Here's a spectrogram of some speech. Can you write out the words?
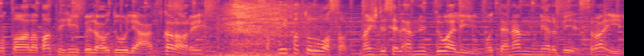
مطالبته بالعدول عن قراره. صحيفة الوسط مجلس الأمن الدولي متنمر بإسرائيل.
